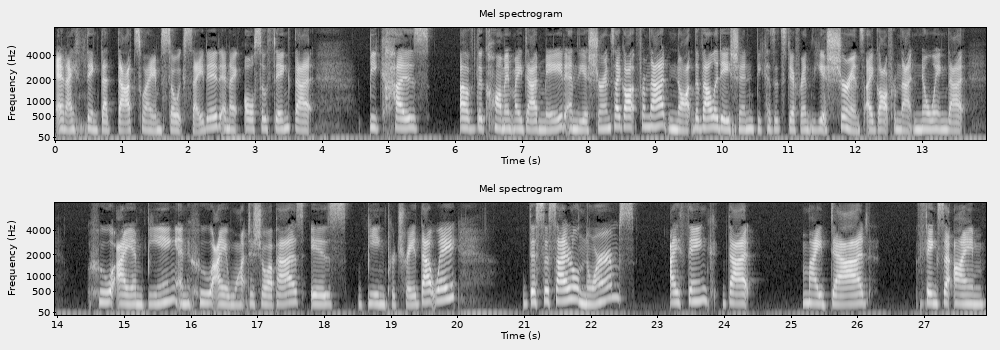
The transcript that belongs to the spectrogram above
And I think that that's why I'm so excited. And I also think that because of the comment my dad made and the assurance I got from that, not the validation because it's different, the assurance I got from that, knowing that who I am being and who I want to show up as is being portrayed that way. The societal norms, I think that my dad thinks that I'm,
